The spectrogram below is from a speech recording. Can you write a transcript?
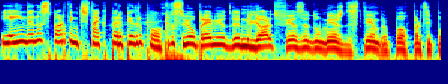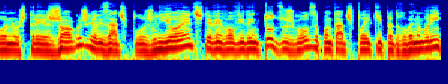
E ainda no Sporting, destaque para Pedro Porro. Recebeu o prémio de melhor defesa do mês de setembro. Porro participou nos três jogos realizados pelos Leões, esteve envolvido em todos os golos apontados pela equipa de Ruben Amorim,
